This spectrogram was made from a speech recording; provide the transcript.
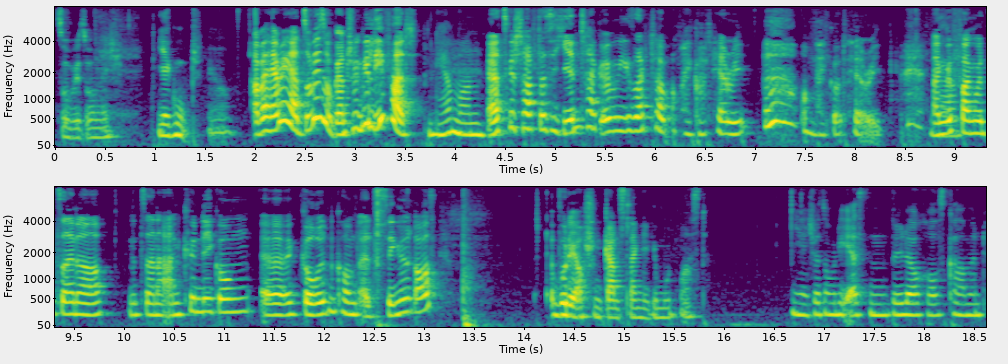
Sowieso nicht. ja, gut. Ja. Aber Harry hat sowieso ganz schön geliefert. Ja, Mann. Er hat es geschafft, dass ich jeden Tag irgendwie gesagt habe, oh mein Gott, Harry. Oh mein Gott, Harry. Ja. Angefangen mit seiner, mit seiner Ankündigung, äh, Golden kommt als Single raus. Wurde ja auch schon ganz lange gemutmaßt. Ja, ich weiß noch, wo die ersten Bilder auch rauskamen,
